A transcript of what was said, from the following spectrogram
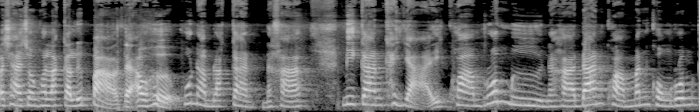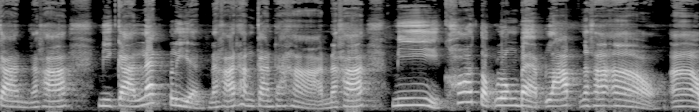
ประชาชนเขารักกันหรือเปล่า แต่เอาเหอะผู้นำรักกันนะคะ มีการขยายความร่วมมือนะคะ ด้านความมั่นคงร่วมกันนะคะ มีการแลกเปลี่ยนนะคะทางการทหารนะคะ มีข้อตกลงแบบลับนะคะอ้าวอ้าว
